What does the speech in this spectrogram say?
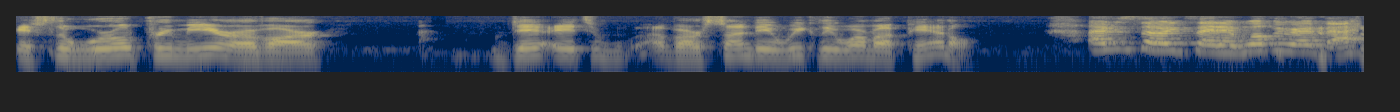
It's the world premiere of our it's of our Sunday weekly warm up panel. I'm so excited. We'll be right back.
